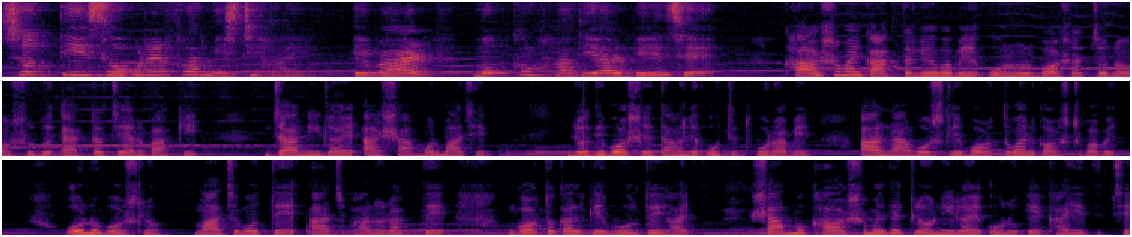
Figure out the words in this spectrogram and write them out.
সত্যি সবুরের ফল মিষ্টি হয়। এবার মোক্ষম হাতিয়ার পেয়েছে। খাওয়ার সময় কাকতালীয়ভাবে অনুর বসার জন্য শুধু একটা চেয়ার বাকি যা নিলয় আর সাম্যর মাঝে। যদি বসে তাহলে অতীত পোড়াবে আর না বসলে বর্তমান কষ্ট পাবে। অনু বসল মাঝে মধ্যে আজ ভালো রাখতে গতকালকে বলতেই হয়। সাম্য খাওয়ার সময় দেখল নিলয় অনুকে খাইয়ে দিচ্ছে।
